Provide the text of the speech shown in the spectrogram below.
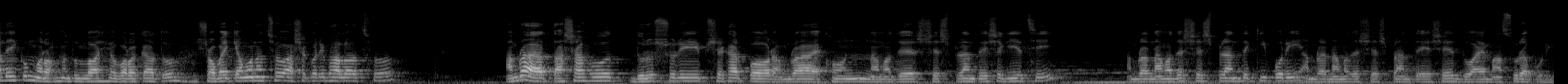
আলাইকুম রহমতুল্লাহ বরকাত সবাই কেমন আছো? আশা করি ভালো আছো। আমরা তাশাহুদ দুরুজ শরীফ শেখার পর আমরা এখন নামাজের শেষ প্রান্তে এসে গিয়েছি। আমরা নামাজের শেষ প্রান্তে কি পড়ি? আমরা নামাজের শেষ প্রান্তে এসে দোয়ায় মাসুরা পড়ি।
